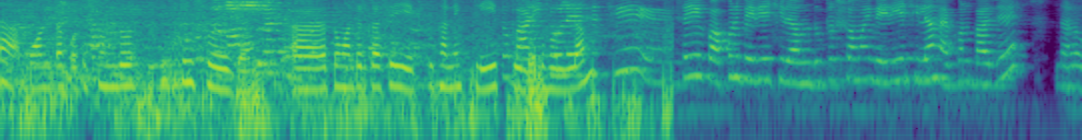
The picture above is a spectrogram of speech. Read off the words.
না মনটা কত সুন্দর টুস হয়ে যায়। আর তোমাদের কাছে একটুখানি ক্লিপ তো তুলে চলে ধরলাম। এসেছি। সেই কখন বেরিয়েছিলাম? দুটোর সময় বেরিয়েছিলাম। এখন বাজে দাঁড়াও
